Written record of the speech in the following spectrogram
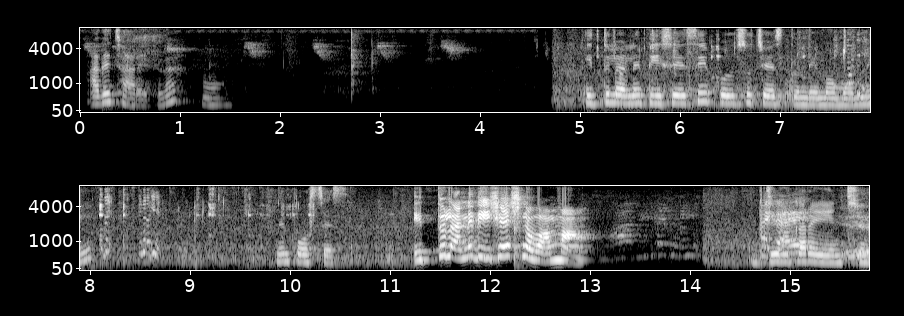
అదే చారు అవుతుందా ఇత్తులన్నీ తీసేసి పులుసు చేస్తుంది మా మమ్మీ. నేను పోస్ట్ చేస్తాను ఇత్తులు అన్నీ తీసేసినావా అమ్మ? జీలకర్ర వేయించిన.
